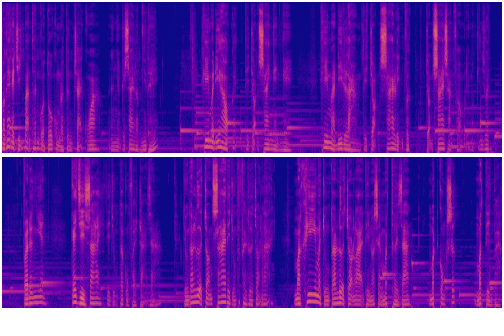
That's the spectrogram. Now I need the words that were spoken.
Và ngay cả chính bản thân của tôi cũng đã từng trải qua những cái sai lầm như thế. Khi mà đi học ấy, thì chọn sai ngành nghề. Khi mà đi làm thì chọn sai lĩnh vực chọn sai sản phẩm để mà kinh doanh. Và đương nhiên cái gì sai thì chúng ta cũng phải trả giá chúng ta lựa chọn sai thì chúng ta phải lựa chọn lại. Mà khi mà chúng ta lựa chọn lại thì nó sẽ mất thời gian, mất công sức, mất tiền bạc.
